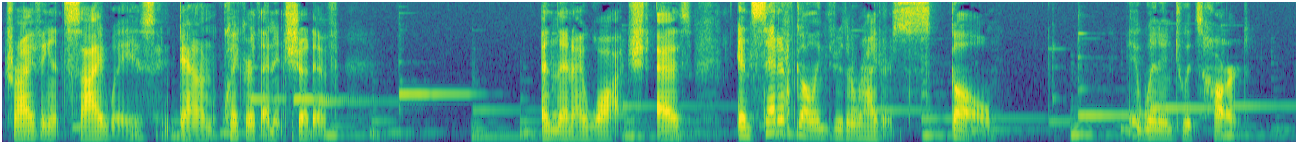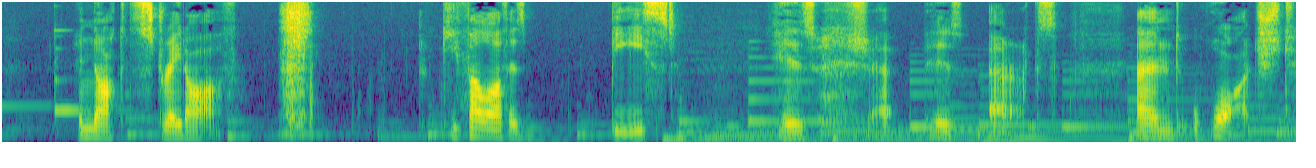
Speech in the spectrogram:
driving it sideways and down quicker than it should have. And then I watched as, instead of going through the rider's skull, it went into its heart and knocked straight off. He fell off his beast, his his axe, and watched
